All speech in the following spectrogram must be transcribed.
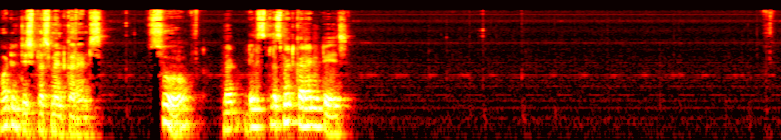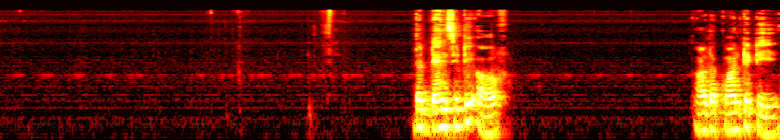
what is displacement currents? So, the displacement current is the density of or the quantity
